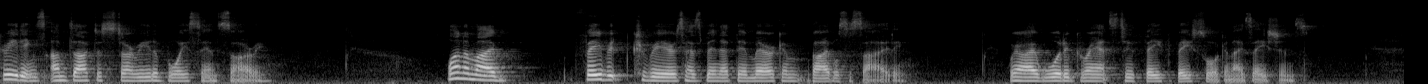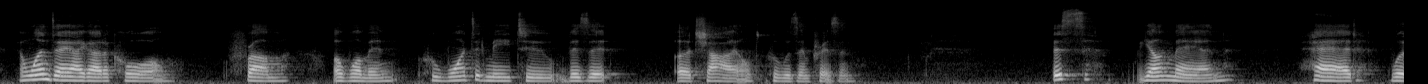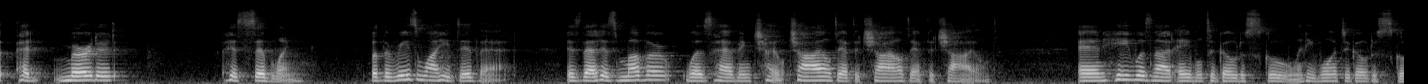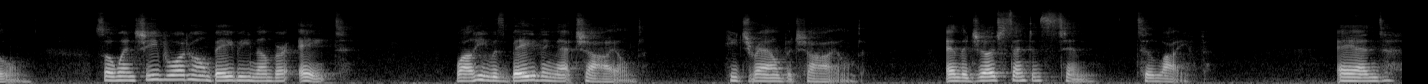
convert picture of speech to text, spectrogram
Greetings, I'm Dr. Starita Boyce Ansari. One of my favorite careers has been at the American Bible Society, where I awarded grants to faith based organizations. And one day I got a call from a woman who wanted me to visit a child who was in prison. This young man had, had murdered his sibling. But the reason why he did that is that his mother was having ch- child after child after child. And he was not able to go to school, and he wanted to go to school. So when she brought home baby number eight, while he was bathing that child, he drowned the child. And the judge sentenced him to life. And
